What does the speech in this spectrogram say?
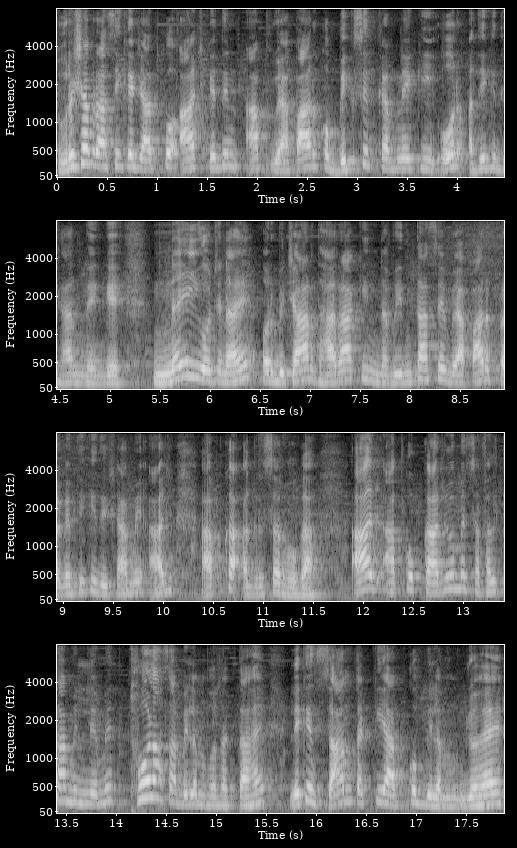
तो वृषभ राशि के जात को आज के दिन आप व्यापार को विकसित करने की ओर अधिक ध्यान देंगे। नई योजनाएँ और विचारधारा की नवीनता से व्यापार प्रगति की दिशा में आज आपका अग्रसर होगा। आज आपको कार्यों में सफलता मिलने में थोड़ा सा विलंब हो सकता है, लेकिन शाम तक की आपको विलंब जो है,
